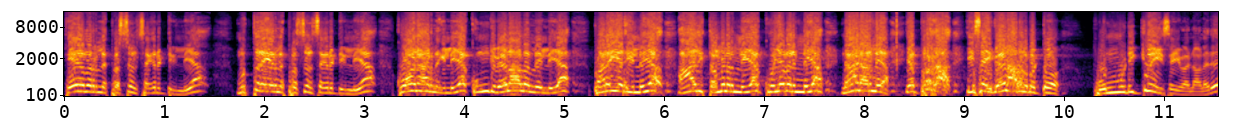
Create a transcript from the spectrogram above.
தேவரில் பிரசிடன்ட் செக்ரட்டரி இல்லையா? முத்திரையர்ல பிரசிடன்ட் செக்ரட்டரி இல்லையா? கோணாரில் இல்லையா? குங்கு வேளாளர்ல இல்லையா? பறையர் இல்லையா? ஆதி தமிழர் இல்லையா? குயவர் இல்லையா? நாடார் இல்லையா? எப்படா இசை வேளாளர் மட்டும்? பொன்முடிக்கும் இசை வேளாளர்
